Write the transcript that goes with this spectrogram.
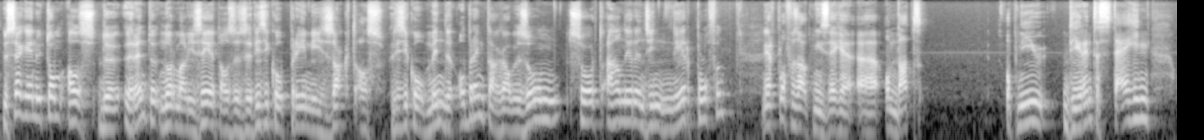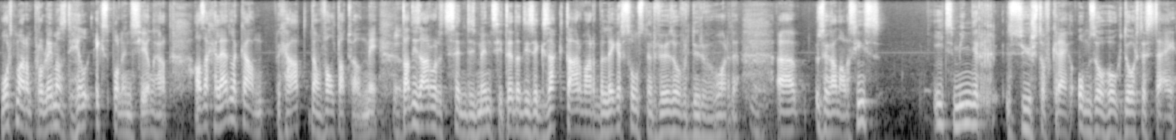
Dus zeg jij nu, Tom, als de rente normaliseert, als dus de risicopremie zakt, als risico minder opbrengt, dan gaan we zo'n soort aandelen zien neerploffen? Neerploffen zou ik niet zeggen, omdat opnieuw, die rentestijging wordt maar een probleem als het heel exponentieel gaat. Als dat geleidelijk aan gaat, dan valt dat wel mee. Dat is daar waar het sentiment zit. Hè. Dat is exact daar waar beleggers soms nerveus over durven worden. Uh, ze gaan alleszins iets minder zuurstof krijgen om zo hoog door te stijgen.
